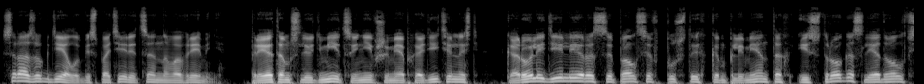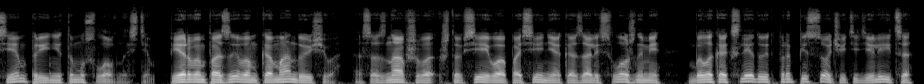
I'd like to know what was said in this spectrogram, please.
сразу к делу, без потери ценного времени. При этом с людьми, ценившими обходительность, король Идиллии рассыпался в пустых комплиментах и строго следовал всем принятым условностям. Первым позывом командующего, осознавшего, что все его опасения оказались сложными, было как следует пропесочить идиллийца,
